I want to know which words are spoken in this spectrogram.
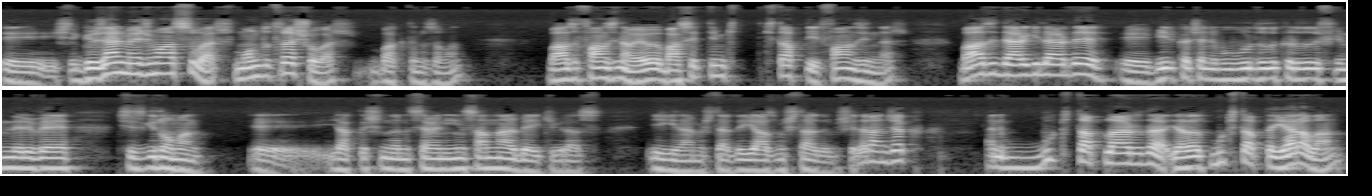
E, işte Gözel Mecmuası var. Mondo Trasho var baktığımız zaman. Bazı fanzinler bahsettiğim kitap değil fanzinler. Bazı dergilerde e, birkaç hani bu vurdulu kırdılı filmleri ve çizgi roman e, yaklaşımlarını seven insanlar belki biraz ilgilenmişlerdir, yazmışlardır bir şeyler. Ancak hani bu kitaplarda ya da bu kitapta yer alan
